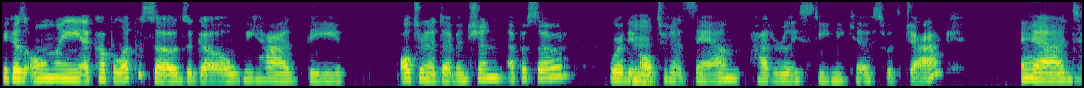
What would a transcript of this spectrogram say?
because only a couple episodes ago we had the alternate dimension episode where the Mhm. alternate Sam had a really steamy kiss with Jack. And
